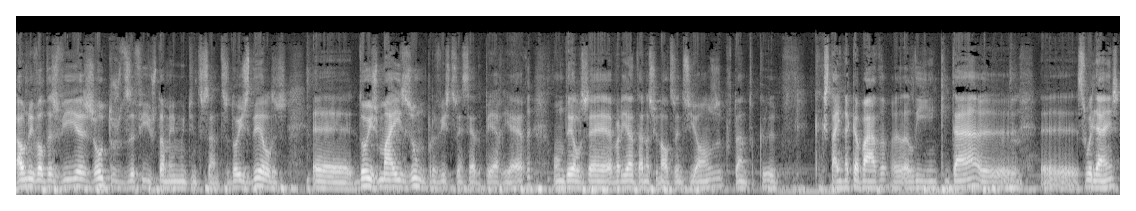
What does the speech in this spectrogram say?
ao nível das vias, outros desafios também muito interessantes. Dois deles, eh, dois mais um previstos em sede PRR. Um deles é a variante a Nacional 211, portanto, que que está inacabado ali em Quintã, uh, uh, Soalhães,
